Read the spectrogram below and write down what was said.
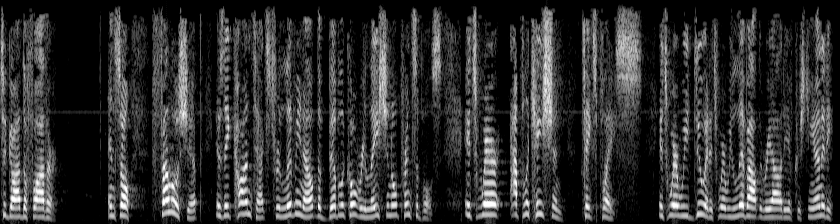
to God the Father. And so, fellowship is a context for living out the biblical relational principles. It's where application takes place. It's where we do it. It's where we live out the reality of Christianity.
